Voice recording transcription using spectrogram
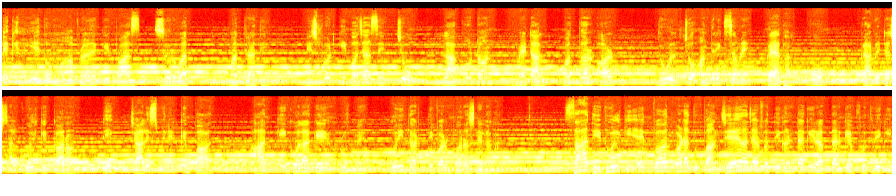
लेकिन ये तो महाप्रलय की बस शुरुआत मात्रा थी। विस्फोट की वजह से जो लाखों टन मेटल, पत्थर और धूल जो अंतरिक्ष में गया था, वो ग्रेविटेशनल पुल के कारण ठीक 40 मिनट के बाद आग की गोला के रूप में पूरी धरती पर बरसने लगा। साथ ही धूल की एक बहुत बड़ा तूफ़ान 6000 प्रति घंटा की रफ्तार के पृथ्वी की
